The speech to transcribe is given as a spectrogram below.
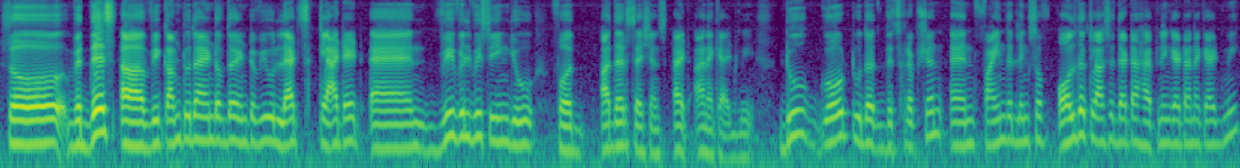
so with this uh, we come to the end of the interview let's clat it and we will be seeing you for other sessions at Unacademy do go to the description and find the links of all the classes that are happening at Unacademy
